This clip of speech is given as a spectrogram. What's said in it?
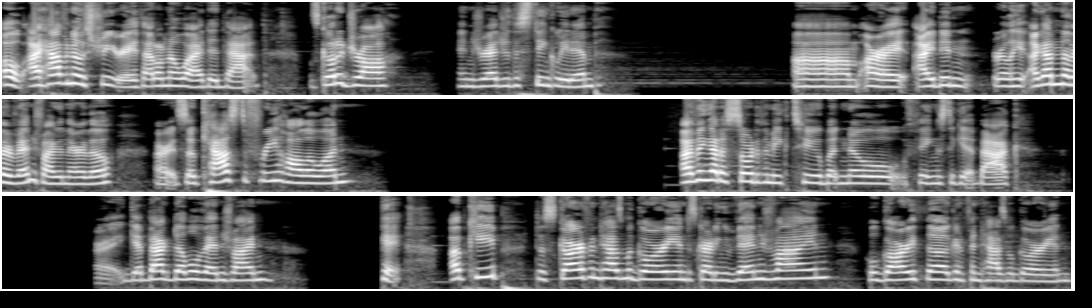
Oh, I have no Street Wraith. I don't know why I did that. Let's go to draw and dredge the Stinkweed Imp. Um, alright. I didn't really... I got another Vengevine in there, though. Alright, so cast a free hollow one. I even got a Sword of the Meek too, but no things to get back. Alright, get back double Vengevine. Okay, upkeep, discard Phantasmagorian, discarding Vengevine, Golgari Thug, and Phantasmagorian.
